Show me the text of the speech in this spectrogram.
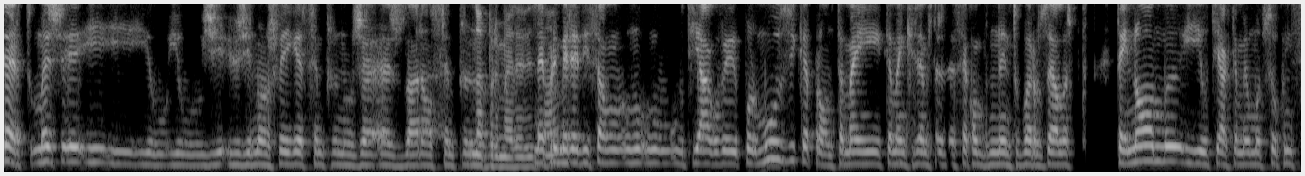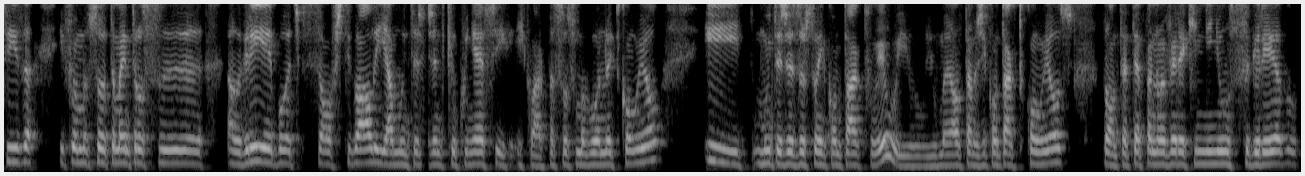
Certo, mas e, e- e e e os irmãos Veiga sempre nos ajudaram sempre Na primeira edição. na primeira edição o, o- o Tiago veio pôr música, pronto, também, também quisemos trazer essa componente do Barroselas porque tem nome e o Tiago também é uma pessoa conhecida e foi uma pessoa que também trouxe alegria e boa disposição ao festival e há muita gente que o conhece e, e, claro, passou-se uma boa noite com ele e muitas vezes eu estou em contacto, eu e o, e o Manuel estamos em contacto com eles, pronto, até para não haver aqui nenhum segredo,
